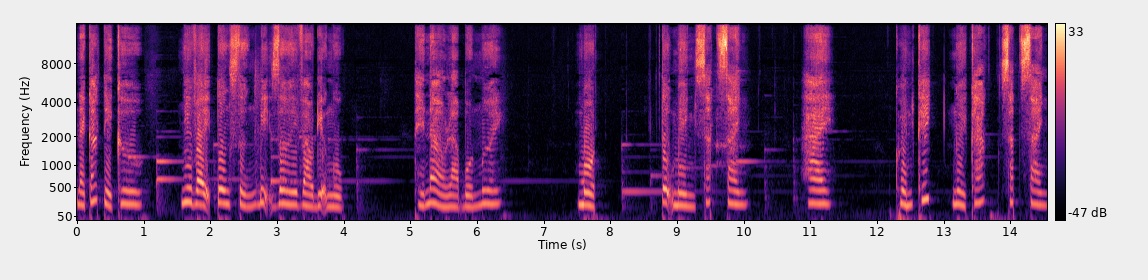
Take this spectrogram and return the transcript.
này các tỳ khưu, như vậy tương xứng bị rơi vào địa ngục thế nào là 40? 1. Tự mình sát sanh 2. Khuyến khích người khác sắt xanh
